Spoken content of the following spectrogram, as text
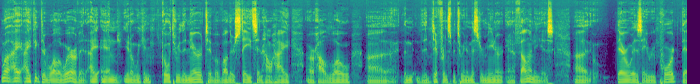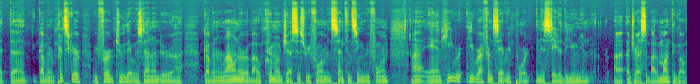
Well, I, I think they're well aware of it. I and you know we can go through the narrative of other states and how high or how low uh, the the difference between a misdemeanor and a felony is. Uh, there was a report that uh, Governor Pritzker referred to that was done under uh, Governor Rauner about criminal justice reform and sentencing reform, uh, and he re- he referenced that report in his State of the Union uh, address about a month ago.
